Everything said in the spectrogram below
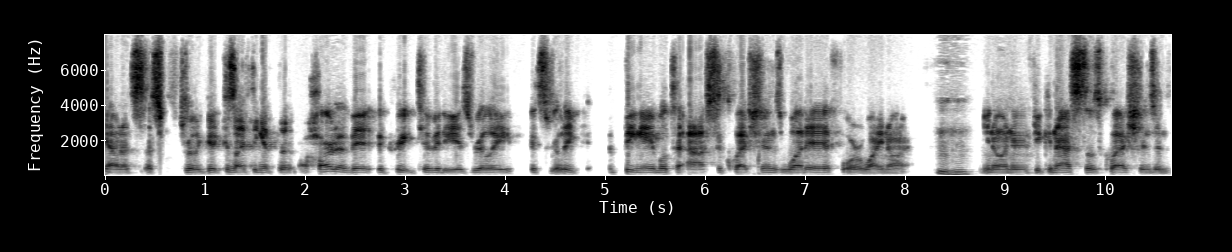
yeah, that's that's really good because I think at the heart of it, the creativity is really it's really being able to ask the questions, what if or why not? Mm-hmm. You know, and if you can ask those questions and,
